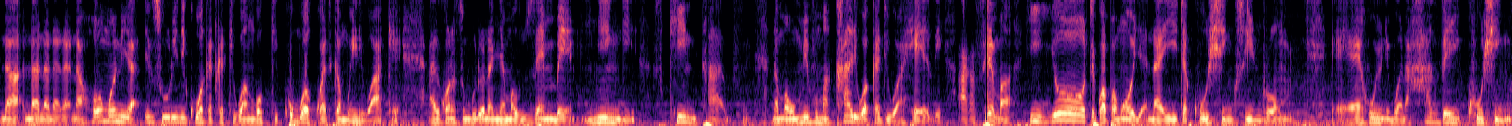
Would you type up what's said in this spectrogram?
na, na, na, na, na, na homoni ya insulini kuwa katika kiwango kikubwa katika mwili wake. Alikuwa anasumbuliwa na nyama uzembe nyingi, skin tags na maumivu makali wakati wa hedhi. Akasema hii yote kwa pamoja naiita Cushing syndrome. Eh, huyu ni bwana Harvey Cushing.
